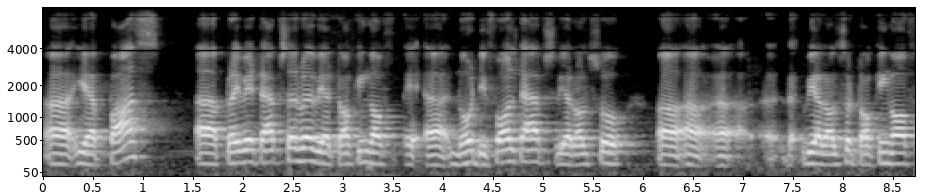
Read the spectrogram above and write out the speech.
a pass private app server. We are talking of no default apps. We are also we are also talking of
